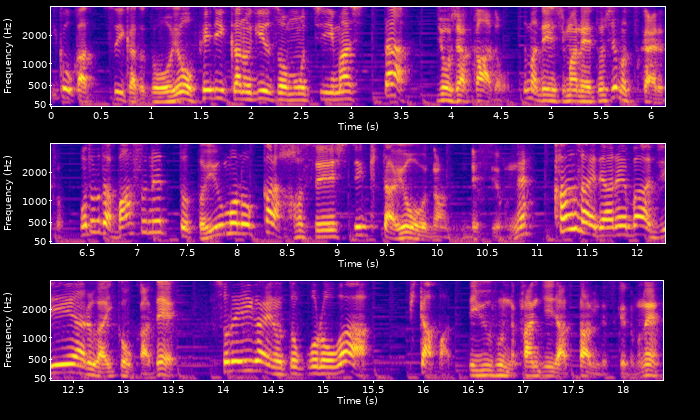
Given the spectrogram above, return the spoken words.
イコカスイカと同様フェリカの技術を用いました乗車カード、まあ、電子マネーとしても使えると。もともとはバスネットというものから派生してきたようなんですよね。関西であれば JR がイコカでそれ以外のところはピタパっていう風な感じだったんですけどもね。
